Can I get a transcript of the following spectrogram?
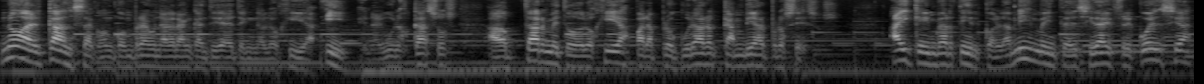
No alcanza con comprar una gran cantidad de tecnología y, en algunos casos, adoptar metodologías para procurar cambiar procesos hay que invertir con la misma intensidad y frecuencia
